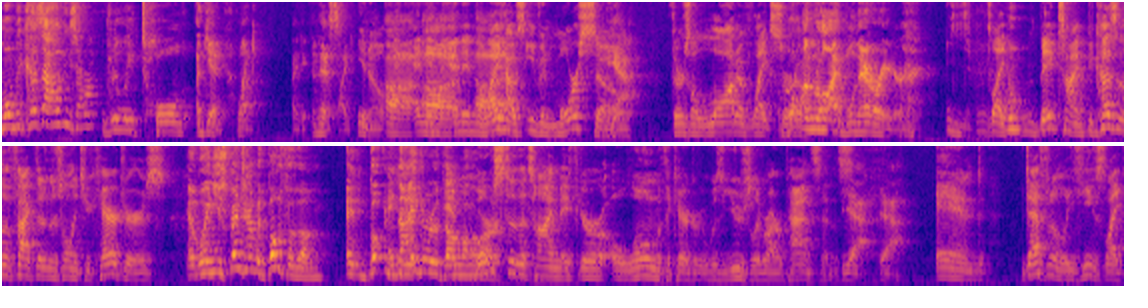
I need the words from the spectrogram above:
well because all these aren't really told again like like in this like you know, Uh, and, in, uh, and in the uh, lighthouse even more so. Yeah. There's a lot of like sort well, of unreliable narrator like big time because of the fact that there's only two characters. and when you spend time with both of them and, bo- And neither you- of them and are most of the time, if you're alone with the character, it was usually Robert Pattinson's. yeah yeah and definitely he's like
